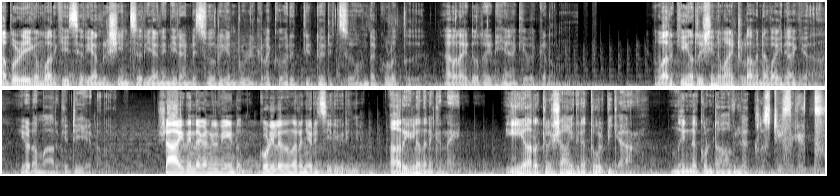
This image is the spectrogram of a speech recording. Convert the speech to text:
അപ്പോഴേക്കും വർക്കി ചെറിയാൻ ഋഷീൻ ചെറിയാൻ എന്നീ രണ്ട് ചെറിയൻ പുഴുക്കളൊക്കെ ഒരുത്തിട്ട് ഒരു ചൂണ്ട കൊളുത്ത് അവനായിട്ട് റെഡിയാക്കി വെക്കണം. വർക്കിയും ഋഷീനുമായിട്ടുള്ള അവന്റെ വൈരാഗ്യ ഇവിടെ മാർക്കറ്റ് ചെയ്യേണ്ടത്. ഷാഹിദിന്റെ കണ്ണിൽ വീണ്ടും കുടിലത് നിറഞ്ഞൊരു ചിരി വിരിഞ്ഞു. അറിയില്ല നിനക്കെന്നെ. ഈ അറക്കൽ ഷാഹിദിനെ തോൽപ്പിക്കാൻ നിന്നെ കൊണ്ടാവില്ല ക്രിസ്റ്റി ഫിലിപ്പ്.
